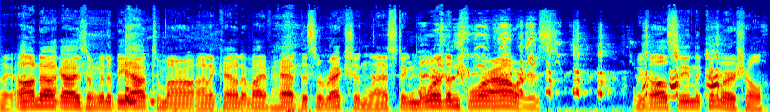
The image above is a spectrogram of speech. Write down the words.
Like, oh no, guys, I'm going to be out tomorrow on account of I've had this erection lasting more than four hours. We've all seen the commercial.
